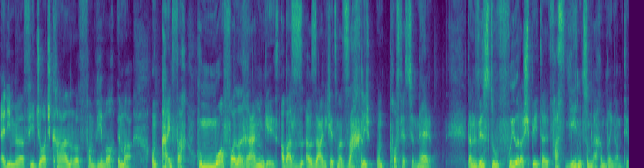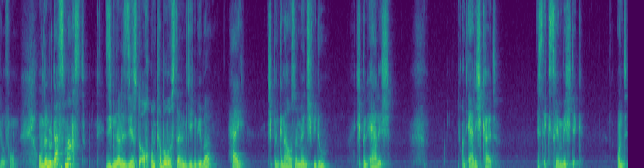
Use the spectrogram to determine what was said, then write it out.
Eddie Murphy, George Carlin oder von wem auch immer und einfach humorvoll rangehst, aber, aber sage ich jetzt mal sachlich und professionell, dann wirst du früher oder später fast jeden zum Lachen bringen am Telefon. Und wenn du das machst, signalisierst du auch unterbewusst deinem Gegenüber, hey, ich bin genauso ein Mensch wie du. Ich bin ehrlich. Und Ehrlichkeit ist extrem wichtig. Und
